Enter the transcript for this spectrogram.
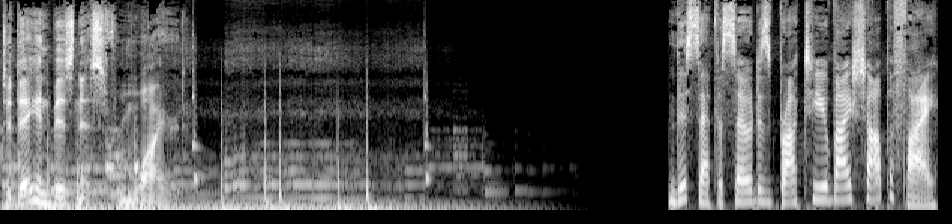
Today in Business from Wired. This episode is brought to you by Shopify.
